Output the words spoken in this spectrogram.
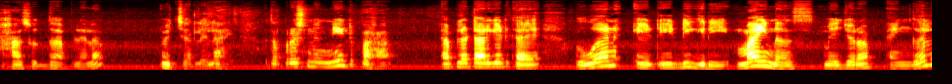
हा सुद्धा आपल्याला विचारलेला आहे. आता प्रश्न नीट पहा. आपला टार्गेट काय? One eighty degree minus major of angle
